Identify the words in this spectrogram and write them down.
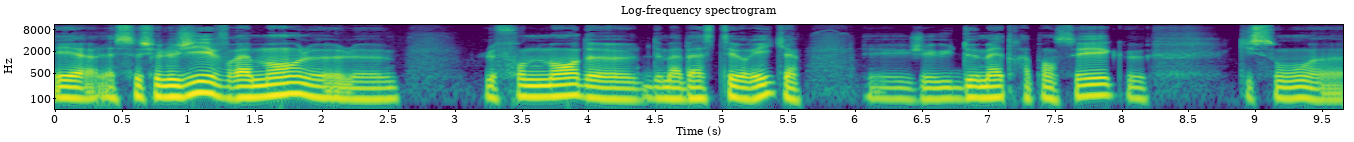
Et la sociologie est vraiment le, le, fondement de, de, ma base théorique. J'ai eu deux maîtres à penser que, qui sont euh,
